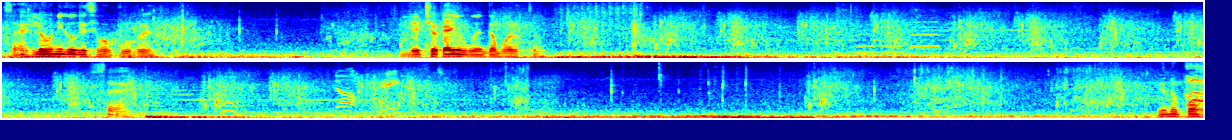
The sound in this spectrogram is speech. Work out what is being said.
O sea, es lo único que se me ocurre. De hecho acá hay un cuenca muerto. Sí. No, haste. Yo no puedo...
